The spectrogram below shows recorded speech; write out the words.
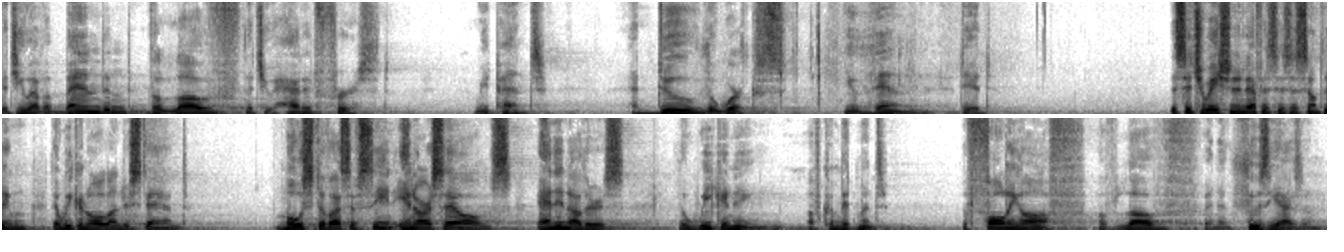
that you have abandoned the love that you had at first. Repent and do the works you then did. The situation in Ephesus is something that we can all understand. Most of us have seen in ourselves and in others the weakening of commitment, the falling off of love and enthusiasm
